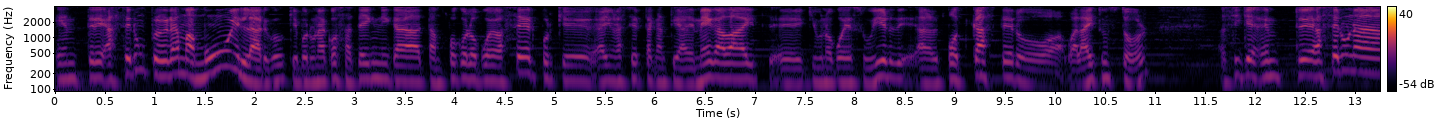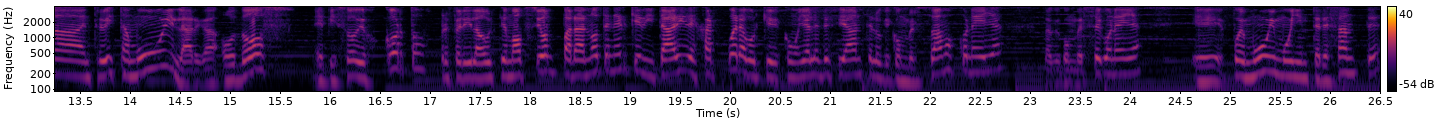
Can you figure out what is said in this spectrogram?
entre hacer un programa muy largo, que por una cosa técnica tampoco lo puedo hacer porque hay una cierta cantidad de megabytes eh, que uno puede subir al podcaster o al iTunes Store, Así que entre hacer una entrevista muy larga o dos episodios cortos, preferí la última opción para no tener que editar y dejar fuera, porque como ya les decía antes, lo que conversamos con ella, lo que conversé con ella, eh, fue muy muy interesante.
